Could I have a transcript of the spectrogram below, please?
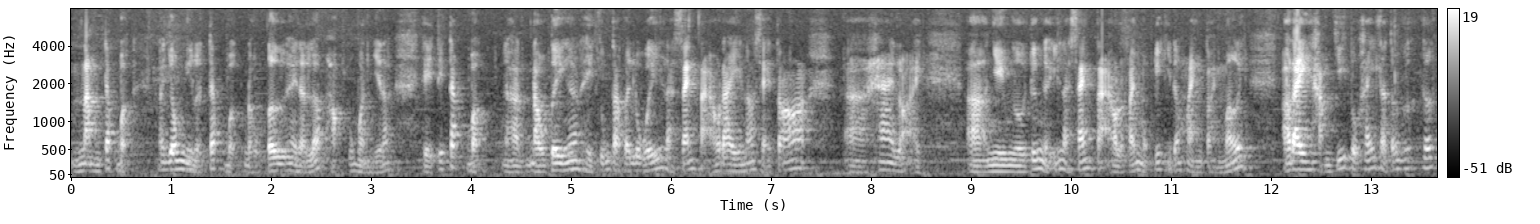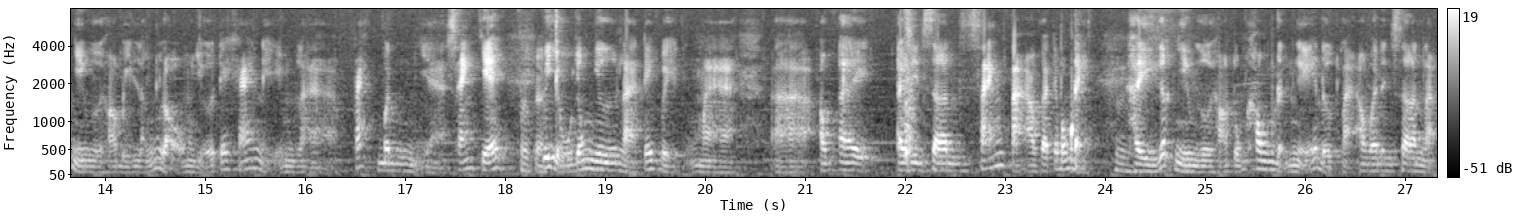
năm cấp bậc. Nó giống như là cấp bậc đầu tư hay là lớp học của mình vậy đó. Thì cái cấp bậc à, đầu tiên á, thì chúng ta phải lưu ý là sáng tạo ở đây nó sẽ có à, hai loại. À, nhiều người cứ nghĩ là sáng tạo là phải một cái gì đó hoàn toàn mới. Ở đây thậm chí tôi thấy là có rất, rất nhiều người họ bị lẫn lộn giữa cái khái niệm là phát minh và sáng chế. Ok. ví dụ giống như là cái việc mà à, ông A. Edison sáng tạo ra cái bóng đèn. Thì rất nhiều người họ cũng không định nghĩa được là ông Edison là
